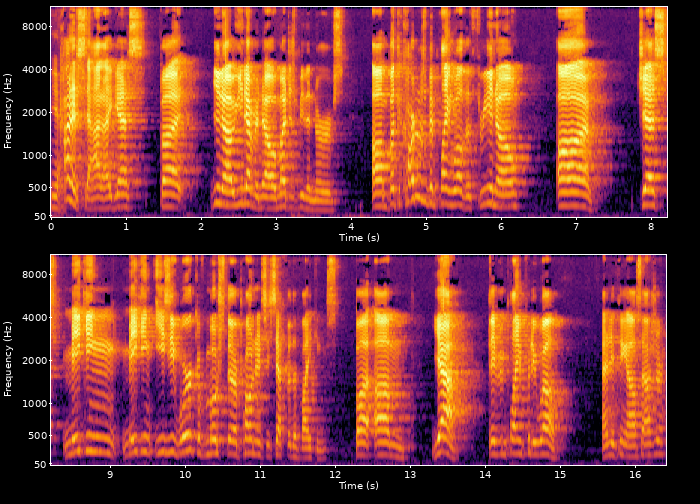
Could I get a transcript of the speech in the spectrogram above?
Yeah. is kind of sad, I guess. But you know, you never know. It might just be the nerves. Um, but the Cardinals have been playing well. The three and zero, uh, just making making easy work of most of their opponents except for the Vikings. But um, yeah, they've been playing pretty well. Anything else, Asher?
